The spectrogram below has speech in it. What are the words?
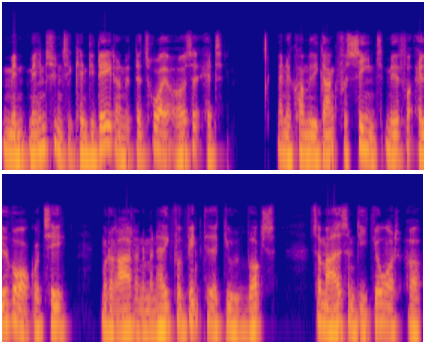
Men med hensyn til kandidaterne, der tror jeg også, at man er kommet i gang for sent med for alvor at gå til moderaterne. Man havde ikke forventet, at de ville vokse så meget, som de er gjort. Og,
